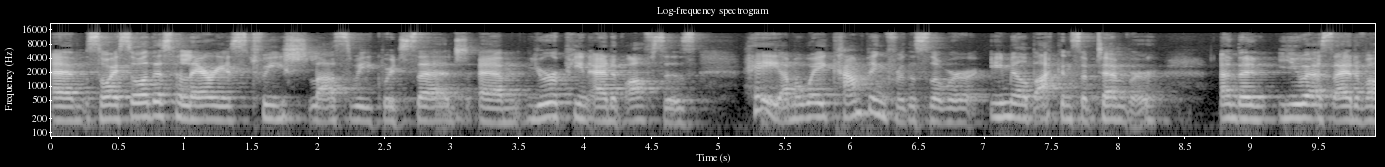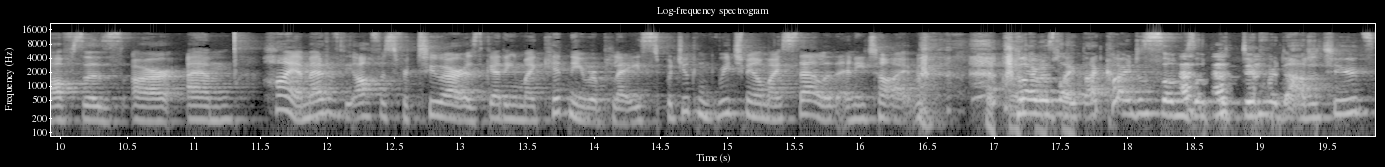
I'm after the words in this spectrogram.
um, so I saw this hilarious tweet last week which said um, European out of offices, hey, I'm away camping for the summer, email back in September. And then US out of offices are, um, hi, I'm out of the office for two hours getting my kidney replaced, but you can reach me on my cell at any time. and I was like, that kind of sums up the different attitudes.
